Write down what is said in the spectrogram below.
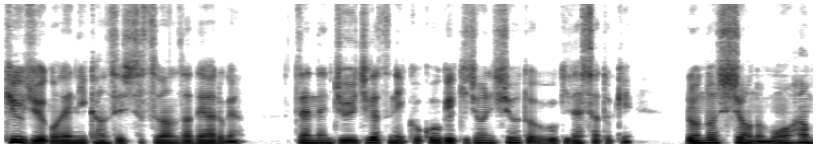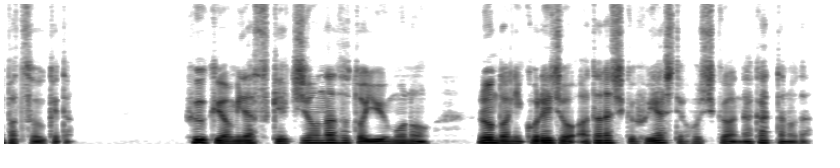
95年に完成したスワン座であるが、前年11月にここを劇場にしようと動き出した時、ロンドン市長の猛反発を受けた。風紀を乱す劇場などというものをロンドンにこれ以上新しく増やしてほしくはなかったのだ。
